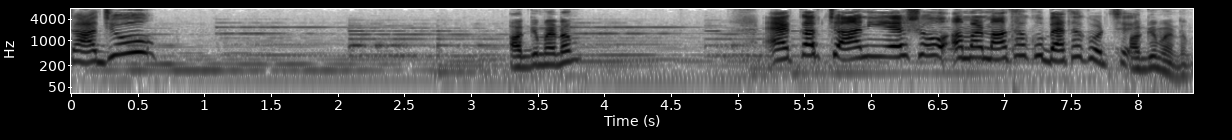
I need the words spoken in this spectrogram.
রাজু আগে ম্যাডাম এক কাপ চা নিয়ে এসো আমার মাথা খুব ব্যথা করছে। আগে ম্যাডাম।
